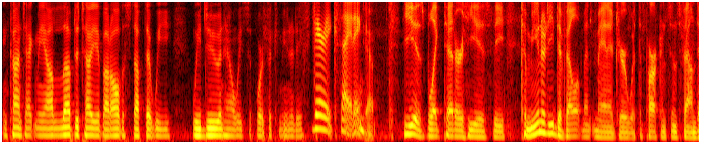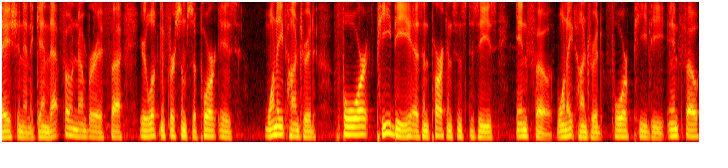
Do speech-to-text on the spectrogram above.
and contact me. I'd love to tell you about all the stuff that we, we do and how we support the community. Very exciting. Yeah. He is Blake Tedder. He is the Community Development Manager with the Parkinson's Foundation. And again, that phone number, if uh, you're looking for some support, is 1 800 4PD, as in Parkinson's disease, info. 1 800 4PD info.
